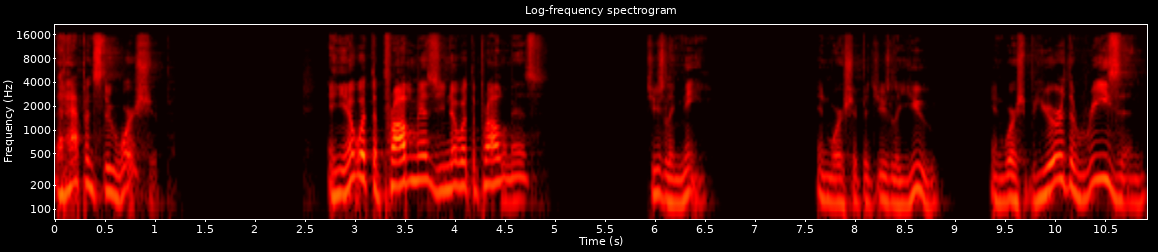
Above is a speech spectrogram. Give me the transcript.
That happens through worship. And you know what the problem is? You know what the problem is? It's usually me in worship, it's usually you in worship. You're the reason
